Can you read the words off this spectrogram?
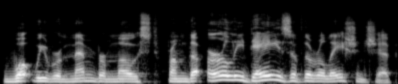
what we remember most from the early days of the relationship.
